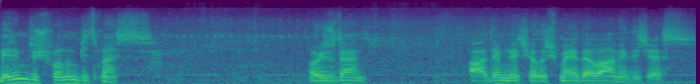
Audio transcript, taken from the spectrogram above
benim düşmanım bitmez. O yüzden Adem'le çalışmaya devam edeceğiz.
